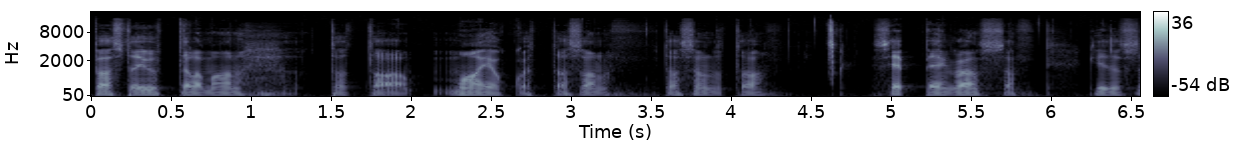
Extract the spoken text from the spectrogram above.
päästä juttelemaan tota, maajoukkuetason tason, tota, Seppeen kanssa. Kiitos.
